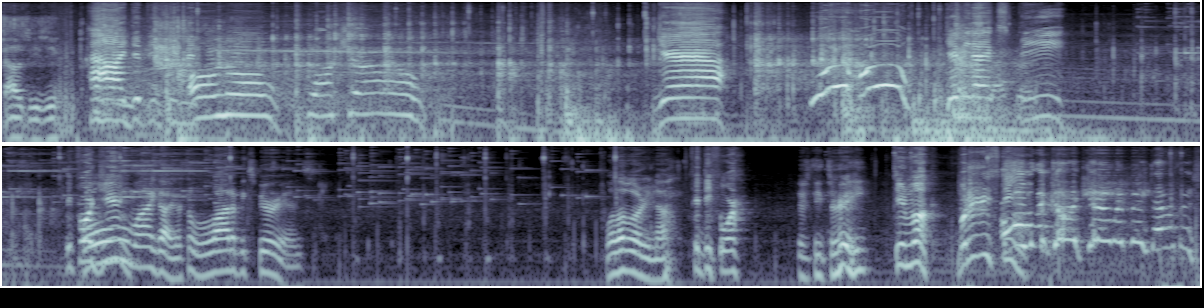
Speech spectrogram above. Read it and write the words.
That was easy. Haha, I did the achievement. Oh no! Watch out! Yeah! Woohoo! Give me that XP! Before oh June. my god, that's a lot of experience. What level are you now? 54. 53? Dude, look. What are these things? Oh my god, get out of my face, get out of my face!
